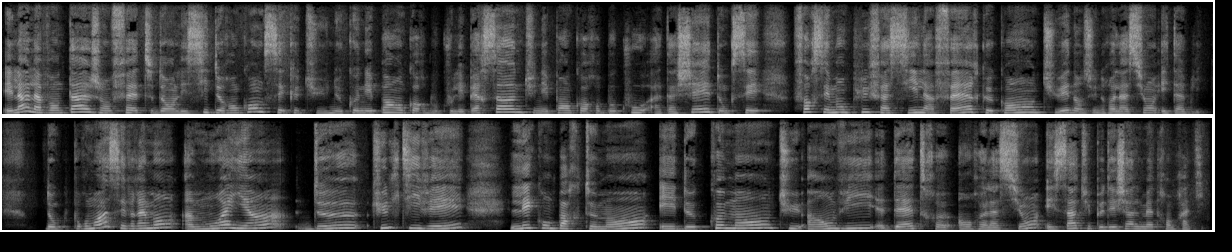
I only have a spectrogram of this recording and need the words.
Et là, l'avantage, en fait, dans les sites de rencontres, c'est que tu ne connais pas encore beaucoup les personnes, tu n'es pas encore beaucoup attaché, donc c'est forcément plus facile à faire que quand tu es dans une relation établie. Donc pour moi, c'est vraiment un moyen de cultiver les comportements et de comment tu as envie d'être en relation et ça, tu peux déjà le mettre en pratique.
